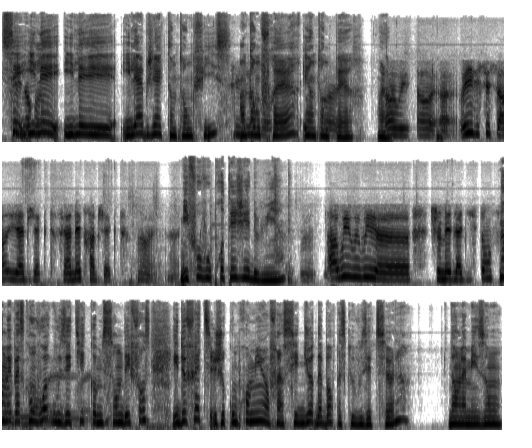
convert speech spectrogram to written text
c'est, il est, il est, il est abject en tant que fils, en tant que frère et en tant que Ouais. Ah oui, ah oui c'est ça, il est abject. C'est un être abject. Ah mais il faut vous protéger de lui. Hein. Mm. Ah oui, oui, oui. Euh, je mets de la distance. Non, mais parce qu'on voit que vous étiez comme sans défense. Et de fait, je comprends mieux. Enfin, c'est dur d'abord parce que vous êtes seul dans la maison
